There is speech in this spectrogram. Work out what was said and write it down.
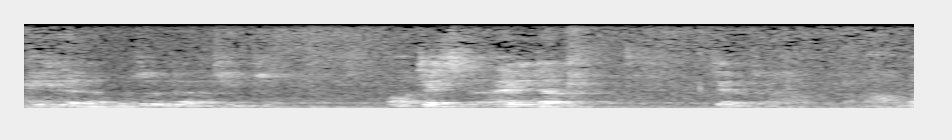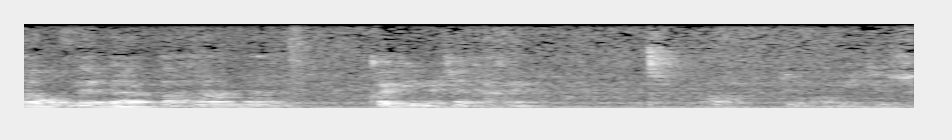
每一个人步骤都要清楚。好，test end，这样就好。好，那我们呢把它呢快递码下打开。好，这个网页就是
